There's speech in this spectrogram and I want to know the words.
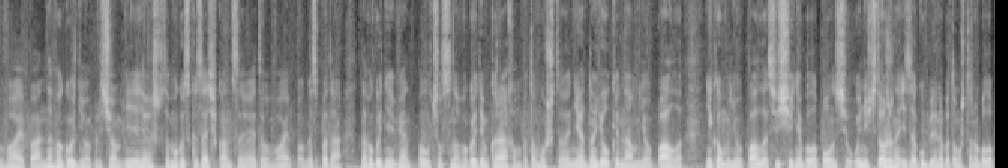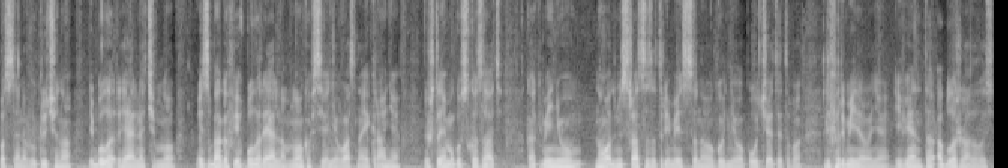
вайпа, новогоднего причем. И что могу сказать в конце этого вайпа, господа. Новогодний ивент получился новогодним крахом, потому что ни одной елки нам не упало, никому не упало, освещение было полностью уничтожено и загублено, потому что оно было постоянно выключено и было реально темно. Из багов их было реально много, все они у вас на экране. И что я могу сказать? Как минимум, ну, администрация за три месяца новогоднего, получается, этого реформирования ивента облажалась.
